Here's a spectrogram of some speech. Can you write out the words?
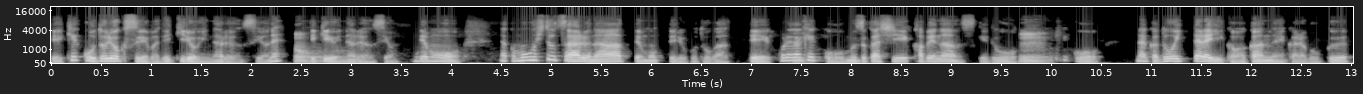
て結構努力すればできるようになるんですよね。うんできるようになるんですよ。でも、なんかもう一つあるなーって思ってることがあって、これが結構難しい壁なんですけど、うん。結構、なんかどう言ったらいいかわかんないから、僕、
